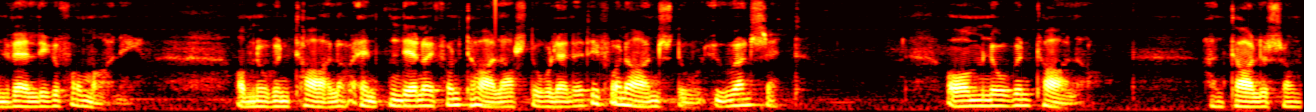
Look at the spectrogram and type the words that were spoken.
en veldig formaning om noen taler, enten det er fra en talerstol eller det er fra en annen stol, uansett. Om noen taler. Han taler som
